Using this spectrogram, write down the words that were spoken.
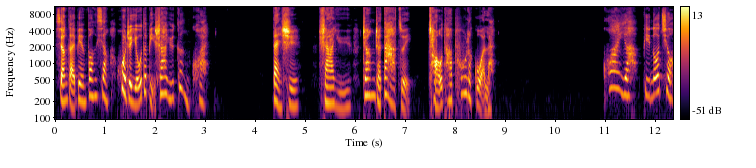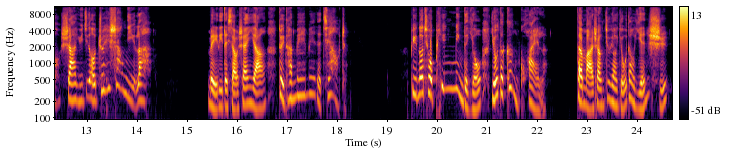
想改变方向，或者游得比鲨鱼更快。但是鲨鱼张着大嘴朝他扑了过来。快呀，匹诺丘，鲨鱼就要追上你了！美丽的小山羊对他咩咩的叫着。匹诺丘拼命的游，游得更快了。他马上就要游到岩石。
